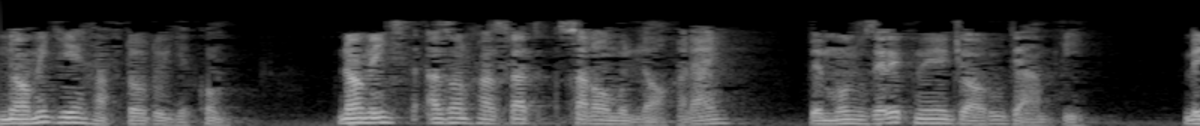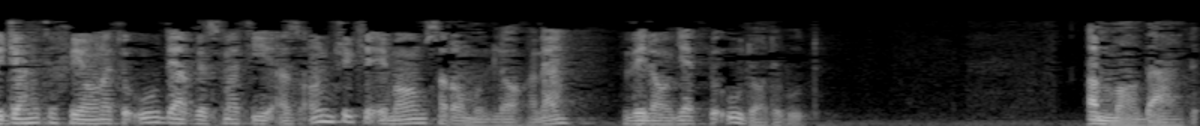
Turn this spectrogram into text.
نامه هفتاد و یکم. نامه است از آن حضرت سلام الله علیه به منظر ابن جارود عبدی. به جهت خیانت او در قسمتی از آنچه که امام سلام الله علیه ولایت به او داده بود. اما بعد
